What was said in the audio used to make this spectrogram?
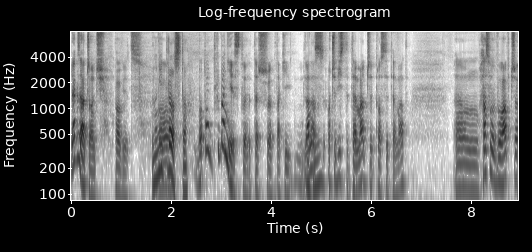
jak zacząć, powiedz? No nie Bo- prosto. Bo to chyba nie jest też taki dla nas oczywisty temat, czy prosty temat. Em, hasło wywoławcze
